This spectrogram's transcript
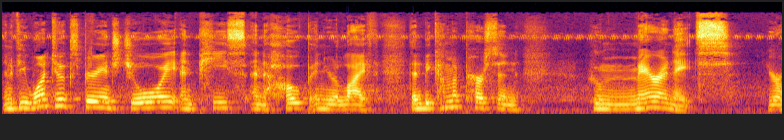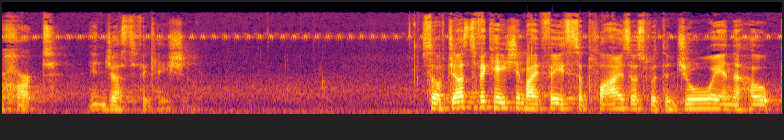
And if you want to experience joy and peace and hope in your life, then become a person who marinates your heart in justification. So, if justification by faith supplies us with the joy and the hope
